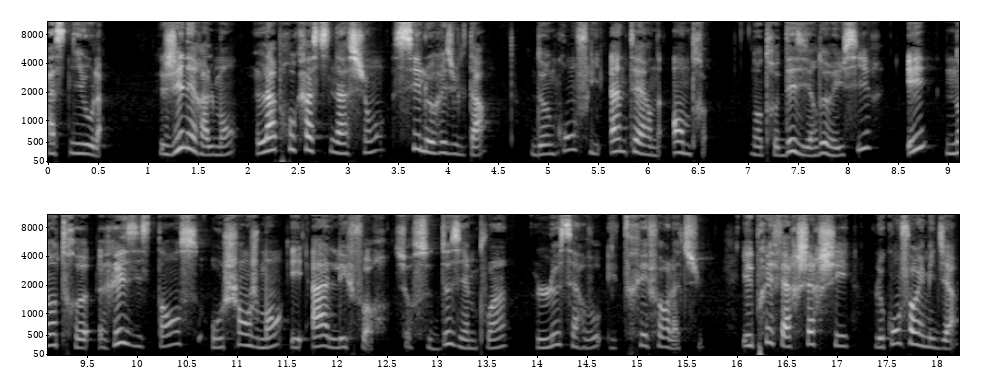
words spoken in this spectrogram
à ce niveau-là. Généralement, la procrastination, c'est le résultat d'un conflit interne entre notre désir de réussir et notre résistance au changement et à l'effort. Sur ce deuxième point, le cerveau est très fort là-dessus. Il préfère chercher le confort immédiat,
